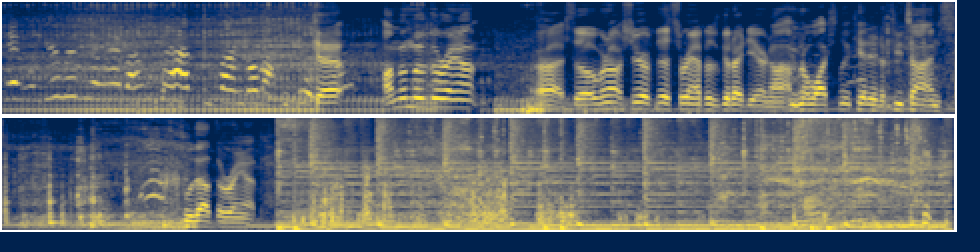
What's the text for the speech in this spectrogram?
Okay, when you're moving the ramp, I'm just gonna have some fun. Go back and forth. Okay, I'm gonna move the ramp. All right, so we're not sure if this ramp is a good idea or not. I'm gonna watch Luke hit it a few times without the ramp.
